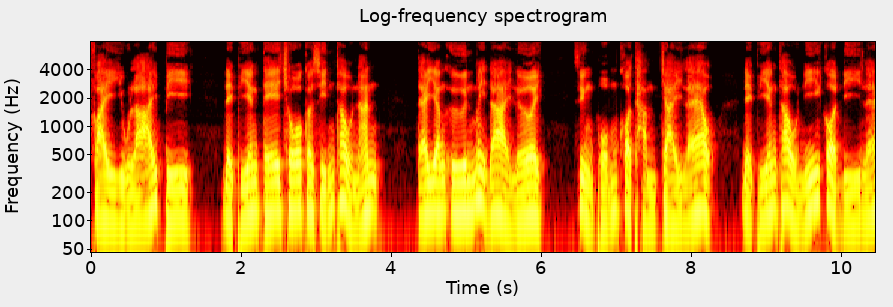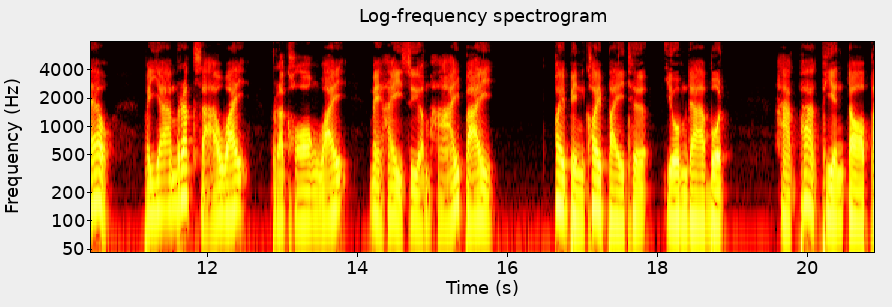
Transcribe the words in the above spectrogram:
ไฟอยู่หลายปี ได้เพียงเตโชกสินเท่านั้น แต่ยังอื่นไม่ได้เลย ซึ่งผมก็ทำใจแล้ว ได้เพียงเท่านี้ก็ดีแล้ว พยายามรักษาไว้ ประคองไว้ ไม่ให้เสื่อมหายไป ค่อยเป็นค่อยไปเถอะโยมดาบท หากภาคเพียรต่อไป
